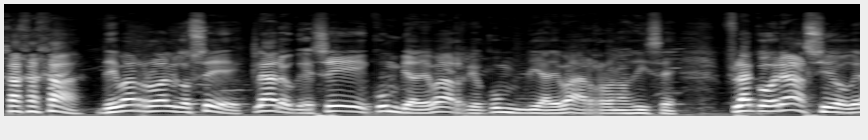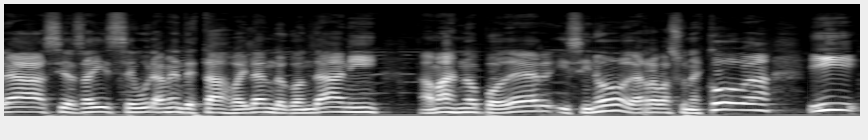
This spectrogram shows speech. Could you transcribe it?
Ja, ja, ja, de barro algo sé. Claro que sí, cumbia de barrio, cumbia de barro, nos dice. Flaco Horacio, gracias. Ahí seguramente estabas bailando con Dani, a más no poder. Y si no, agarrabas una escoba y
